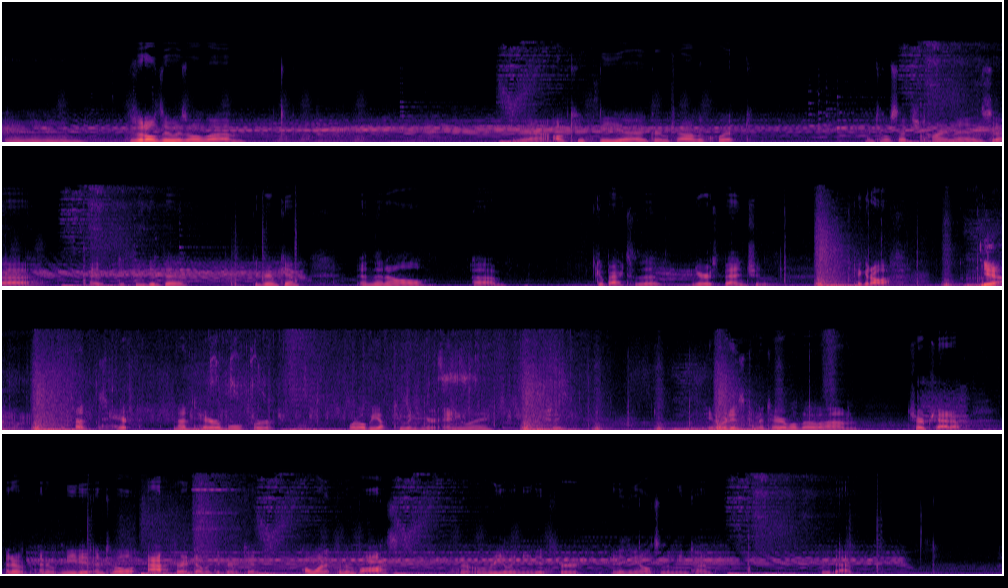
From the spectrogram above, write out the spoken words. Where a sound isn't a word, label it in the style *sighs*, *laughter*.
And because what I'll do is I'll um, yeah, I'll keep the uh, Grimmchild equipped until such time as uh, I've defeated the the Grimmkin, and then I'll um, go back to the nearest bench and take it off. Yeah. It's not ter- not terrible for what I'll be up to in here anyway. Actually, you know it is kind of terrible though. Um, Sharp Shadow. I don't I don't need it until after I'm done with the Grimmkin. I'll want it for the boss. I don't really need it for anything else in the meantime. Do that.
